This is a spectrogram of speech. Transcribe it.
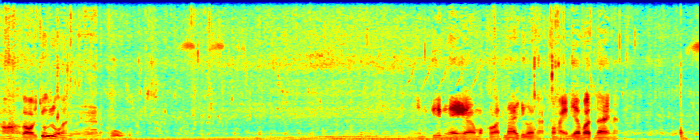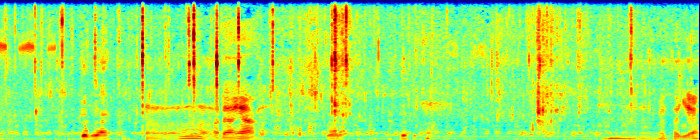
Đó rồi chuối luôn à là khô em kiếm ngay à, một con ếch nái cho coi nè con này dám ếch nái nè. Đúng rồi ừ, ếch nái nha. Nè. Rất thời gian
